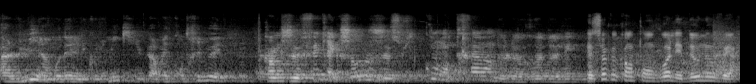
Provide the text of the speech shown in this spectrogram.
a, lui, un modèle économique qui lui permet de contribuer. Quand je fais quelque chose, je suis contraint de le redonner. C'est sûr que quand on voit les données ouvertes,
